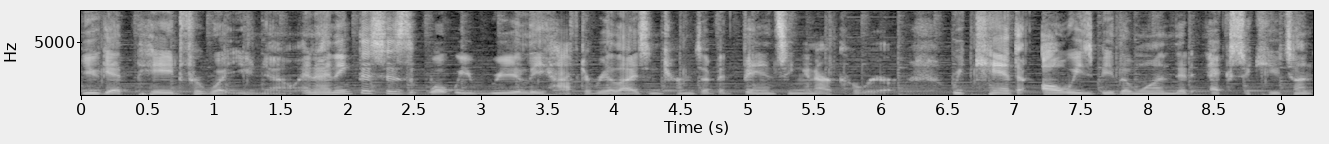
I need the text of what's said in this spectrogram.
you get paid for what you know. And I think this is what we really have to realize in terms of advancing in our career. We can't always be the one that executes on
